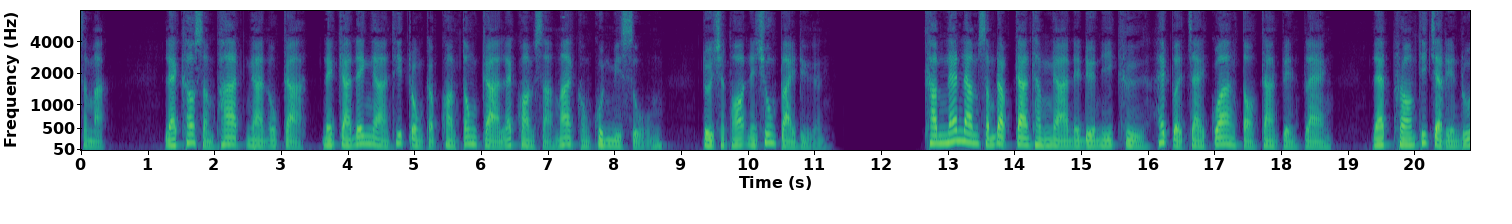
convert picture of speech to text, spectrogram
สมัคร และเข้าสัมภาษณ์งานโอกาส ในการได้งานที่ตรงกับความต้องการและความสามารถของคุณมีสูง โดยเฉพาะในช่วงปลายเดือนคำแนะนำสำหรับการทำงานในเดือนนี้คือ ให้เปิดใจกว้างต่อการเปลี่ยนแปลง และพร้อมที่จะเรียนรู้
